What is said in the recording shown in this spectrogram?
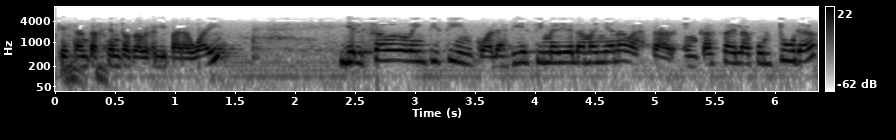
que está en Sargento Cabral y Paraguay. Y el sábado 25 a las 10 y media de la mañana va a estar en Casa de la Cultura,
